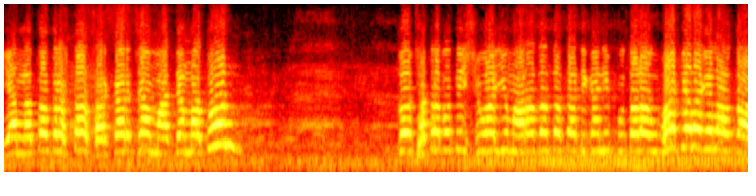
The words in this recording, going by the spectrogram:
या नतद्रष्टा सरकारच्या माध्यमातून जो छत्रपती शिवाजी महाराजांचा त्या ठिकाणी पुतळा उभा केला गेला होता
